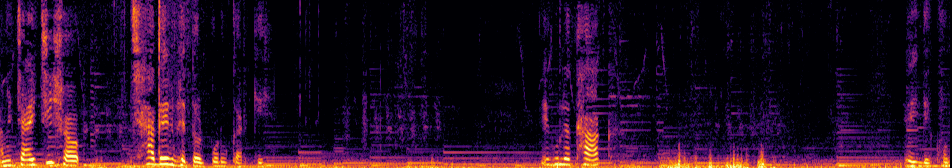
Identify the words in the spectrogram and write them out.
আমি চাইছি সব ছাদের ভেতর পড়ুক আর কি। এগুলো থাক। এই দেখুন।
